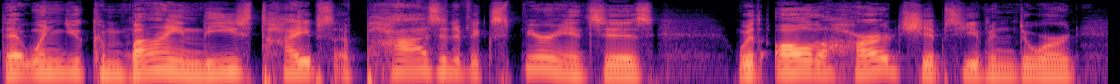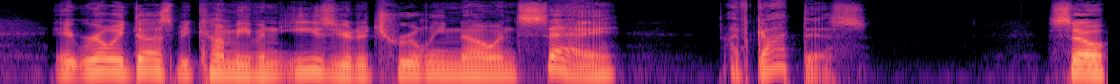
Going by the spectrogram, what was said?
that when you combine these types of positive experiences with all the hardships you've endured, it really does become even easier to truly know and say, I've got this. So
